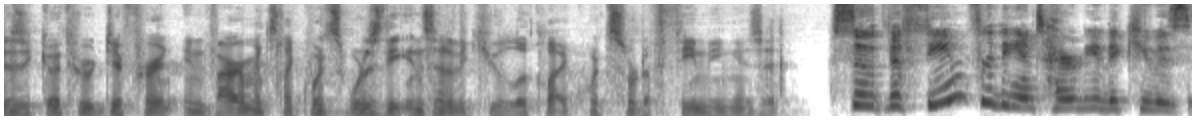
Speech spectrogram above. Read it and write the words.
Does it go through different environments? Like, what's what does the inside of the queue look like? What sort of theming is it? So the theme for the entirety of the queue is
